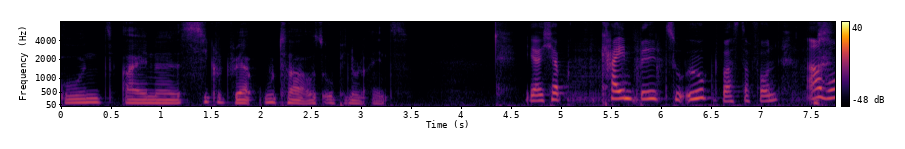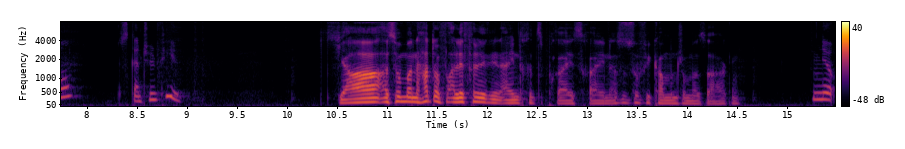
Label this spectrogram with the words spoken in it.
und eine Secret Rare Uta aus OP01. Ja, ich habe kein Bild zu irgendwas davon, aber das ist ganz schön viel. Ja, also man hat auf alle Fälle den Eintrittspreis rein. Also so viel kann man schon mal sagen. Ja.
